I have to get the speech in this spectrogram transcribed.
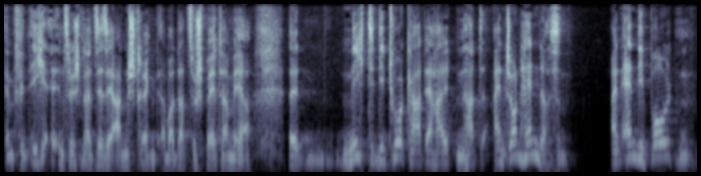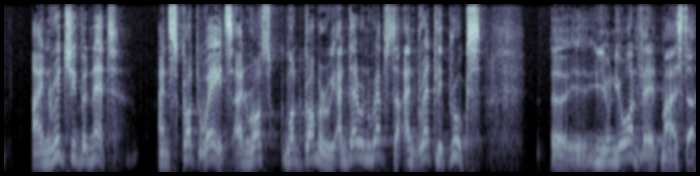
empfinde ich inzwischen als sehr, sehr anstrengend, aber dazu später mehr. Äh, nicht die Tourcard erhalten hat ein John Henderson, ein Andy Bolton, ein Richie Burnett, ein Scott Waits, ein Ross Montgomery, ein Darren Webster, ein Bradley Brooks, äh, Juniorenweltmeister.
